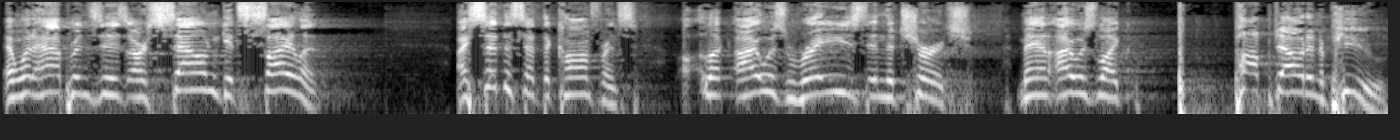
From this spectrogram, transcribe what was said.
And what happens is our sound gets silent. I said this at the conference. Uh, look, I was raised in the church. Man, I was like popped out in a pew.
